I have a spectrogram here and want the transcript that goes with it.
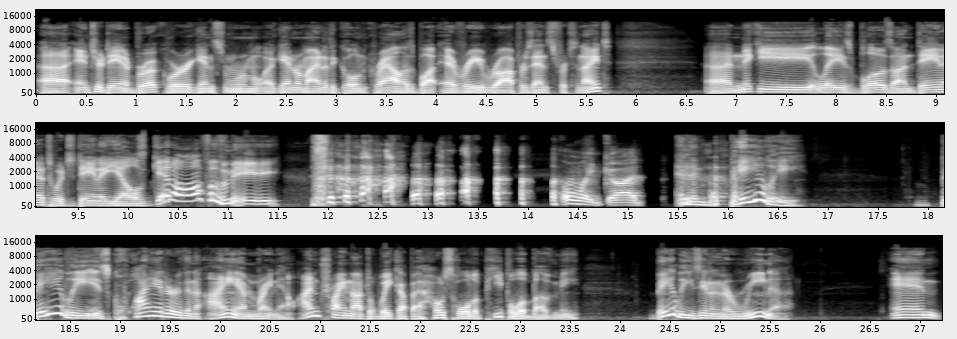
Uh, enter Dana Brooke. We're again some, again reminded the Golden Corral has bought every Raw presents for tonight. Uh, Nikki lays blows on Dana, to which Dana yells, "Get off of me!" oh my god And then Bayley, Bayley is quieter than I am right now. I'm trying not to wake up a household of people above me. Bayley's in an arena, and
